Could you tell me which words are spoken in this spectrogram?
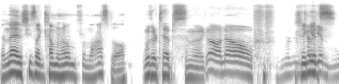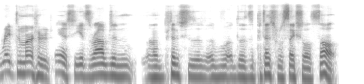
And then she's like coming home from the hospital. With her tips, and they're like, "Oh no, we're She gets- get raped and murdered." Yeah, she gets robbed and uh, potential the, the potential sexual assault,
